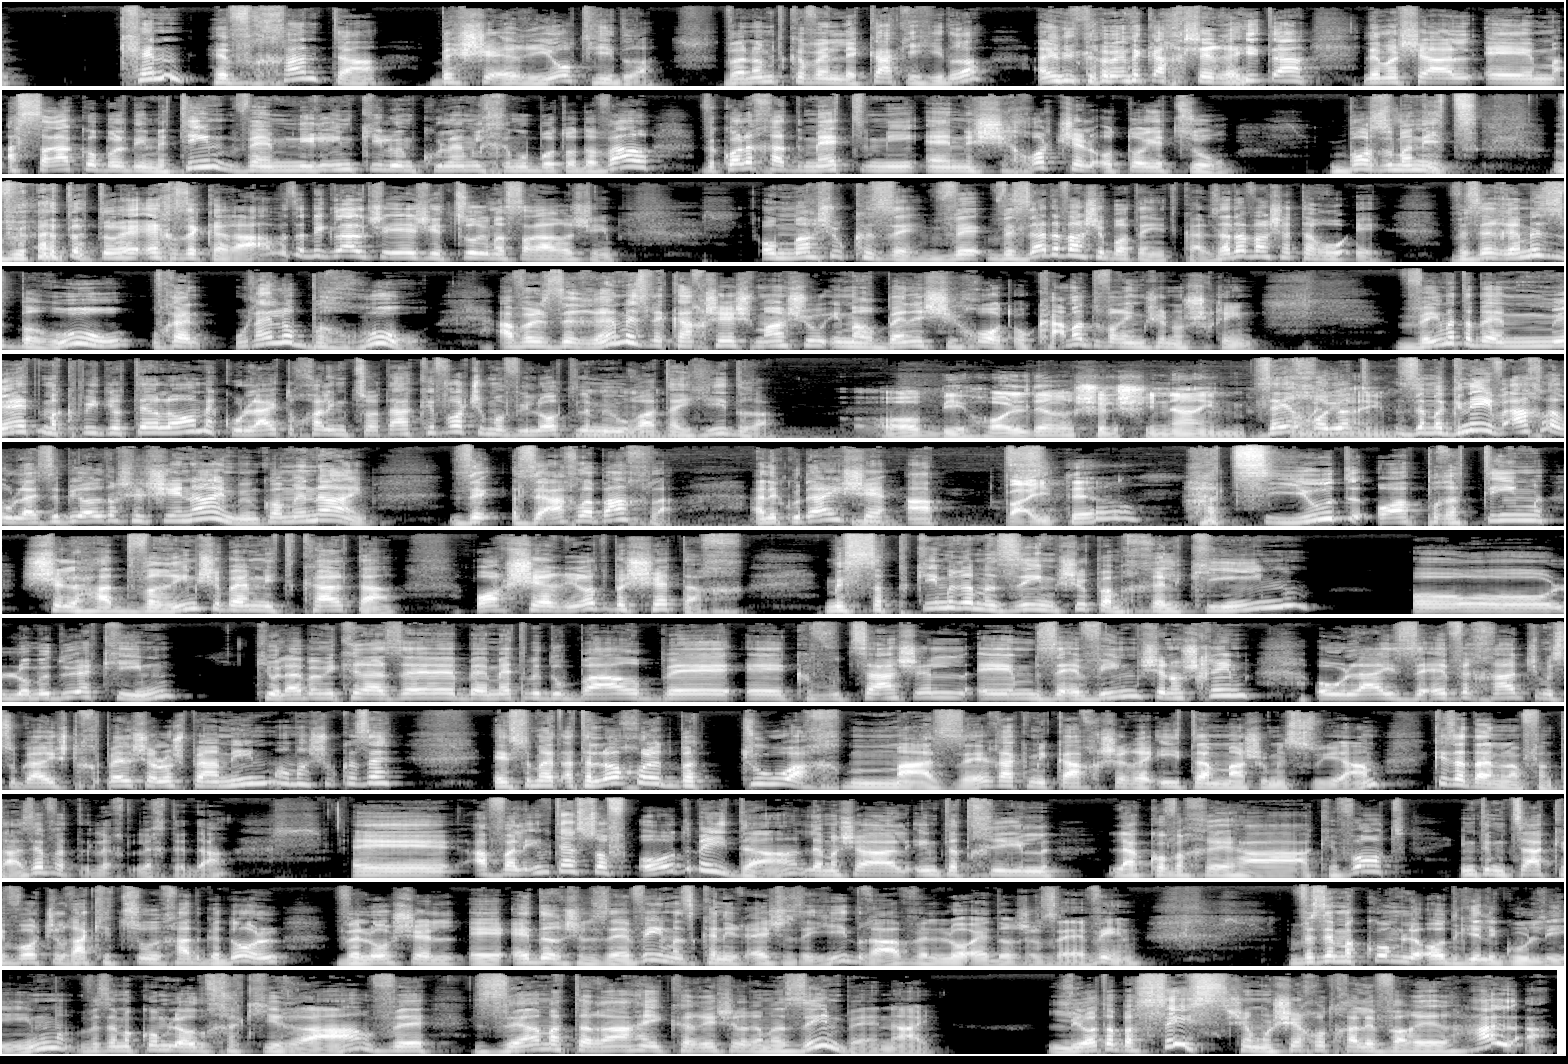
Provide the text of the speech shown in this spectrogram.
כן הבחנת בשאריות הידרה. ואני לא מתכוון לקקי הידרה, אני מתכוון לכך שראית למשל אמ, עשרה קובולדים מתים והם נראים כאילו הם כולם נלחמו באותו דבר וכל אחד מת מנשיכות של אותו יצור. בו זמנית ואתה תוהה איך זה קרה וזה בגלל שיש יצור עם עשרה ראשים. או משהו כזה, ו- וזה הדבר שבו אתה נתקל, זה הדבר שאתה רואה, וזה רמז ברור, ובכן, אולי לא ברור, אבל זה רמז לכך שיש משהו עם הרבה נשיכות, או כמה דברים שנושכים. ואם אתה באמת מקפיד יותר לעומק, אולי תוכל למצוא את העקבות שמובילות למאורת ההידרה. או ביהולדר של שיניים. זה יכול להיות, עיניים. זה מגניב, אחלה, אולי זה ביולדר של שיניים במקום עיניים. זה, זה אחלה באחלה. הנקודה היא שה... fighter? הציוד או הפרטים של הדברים שבהם נתקלת, או השאריות בשטח, מספקים רמזים, שוב פעם, חלקיים, או לא מדויקים, כי אולי במקרה הזה באמת מדובר בקבוצה של הם, זאבים שנושכים, או אולי זאב אחד שמסוגל להשתכפל שלוש פעמים, או משהו כזה. אה, זאת אומרת, אתה לא יכול להיות בטוח מה זה, רק מכך שראית משהו מסוים, כי זה עדיין עולם פנטזיה, ולך תדע. אה, אבל אם תאסוף עוד מידע, למשל אם תתחיל לעקוב אחרי העקבות, אם תמצא עקבות של רק יצור אחד גדול ולא של אה, עדר של זאבים, אז כנראה שזה הידרה ולא עדר של זאבים. וזה מקום לעוד גלגולים, וזה מקום לעוד חקירה, וזה המטרה העיקרית של רמזים בעיניי. להיות הבסיס שמושך אותך לברר הלאה.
